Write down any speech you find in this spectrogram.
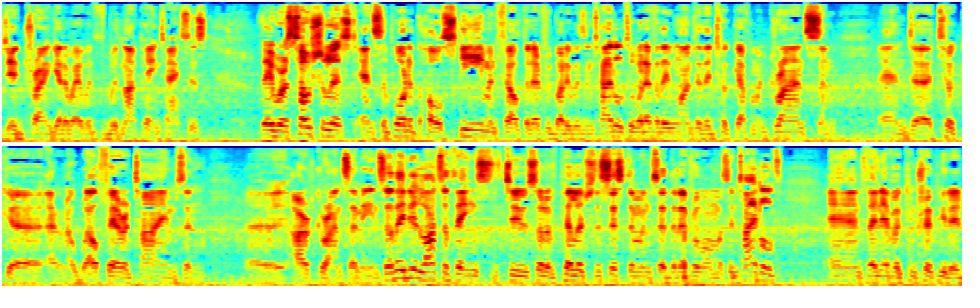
did try and get away with, with not paying taxes. They were a socialist and supported the whole scheme and felt that everybody was entitled to whatever they wanted. They took government grants and and uh, took uh, I don't know welfare at times and uh, art grants. I mean, so they did lots of things to sort of pillage the system and said that everyone was entitled and they never contributed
